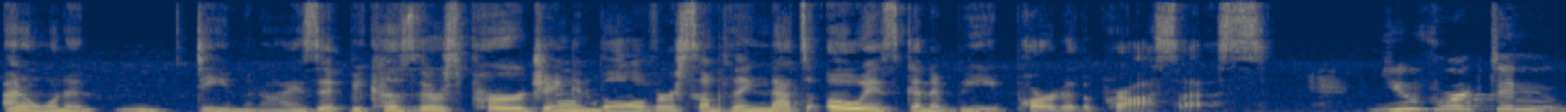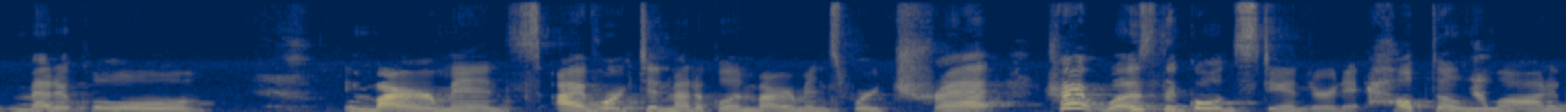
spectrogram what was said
I don't want to demonize it because there's purging involved or something. That's always going to be part of the process. You've worked in medical environments. I've worked in medical environments where Tret Tret was the gold standard. It helped a lot of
